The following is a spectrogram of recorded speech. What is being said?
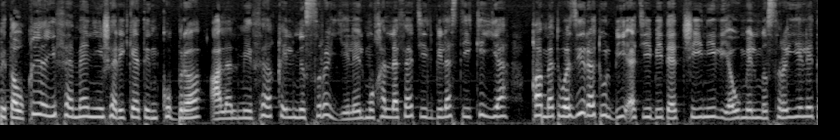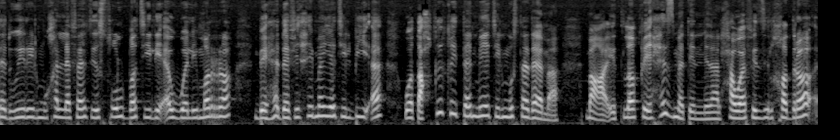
بتوقيع ثمان شركات كبرى على الميثاق المصري للمخلفات البلاستيكية قامت وزيرة البيئة بتدشين اليوم المصري لتدوير المخلفات الصلبة لأول مرة بهدف حماية البيئة وتحقيق التنمية المستدامة مع إطلاق حزمة من الحوافز الخضراء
